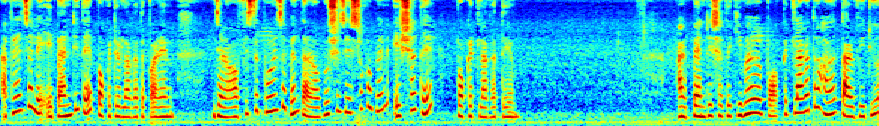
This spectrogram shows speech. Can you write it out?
আপনারা চাইলে এই প্যান্টটিতে পকেটও লাগাতে পারেন। যারা অফিসে পরে যাবেন তারা অবশ্যই চেষ্টা করবেন এর সাথে পকেট লাগাতে। আর প্যান্টের সাথে কীভাবে পকেট লাগাতে হয় তার ভিডিও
